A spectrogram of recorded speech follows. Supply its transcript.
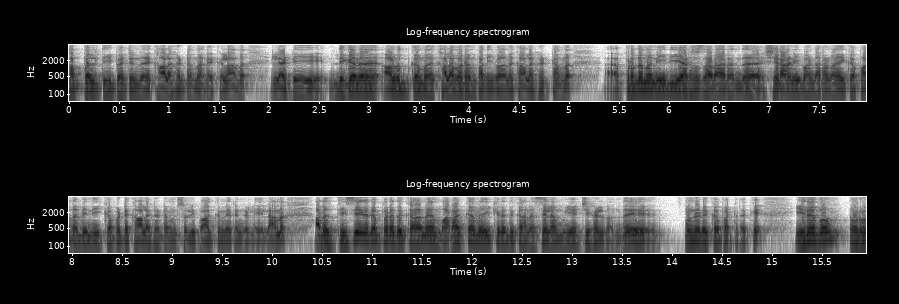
கப்பல் தீப்பற்றின காலகட்டமா இருக்கலாம். இல்லாட்டி திகன அலுத்கம கலவரம் பதிவான காலகட்டம். பிரதம நீதியரசராக இருந்த ஷிராணி பண்டாரநாயக்க பதவி நீக்கப்பட்ட காலகட்டம்னு சொல்லி பார்க்குற நேரங்கள் எல்லாம் அதை திசை திருப்புறதுக்கான மறக்க வைக்கிறதுக்கான சில முயற்சிகள் வந்து முன்னெடுக்கப்பட்டிருக்கு. இதுவும் ஒரு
